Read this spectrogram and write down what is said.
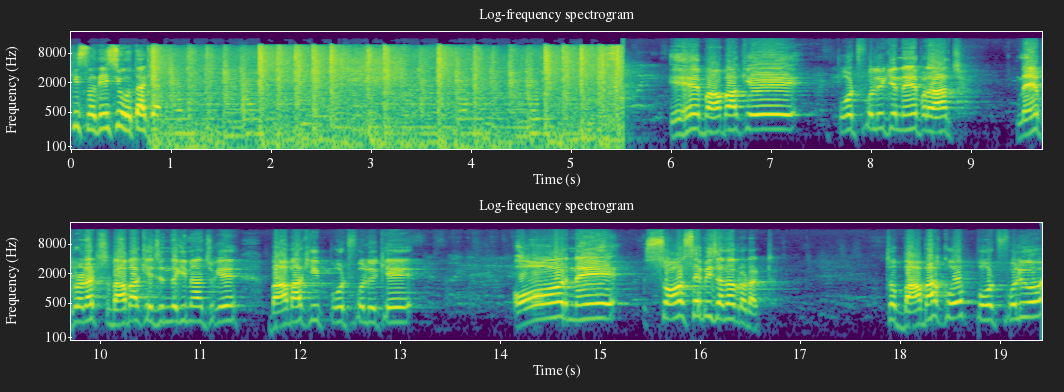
कि स्वदेशी होता क्या। यह बाबा के पोर्टफोलियो के नए पदार्थ, नए प्रोडक्ट्स बाबा के ज़िंदगी में आ चुके बाबा की पोर्टफोलियो के और नए सौ से भी ज़्यादा प्रोडक्ट तो बाबा को पोर्टफोलियो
